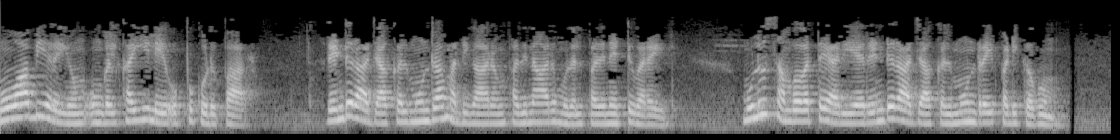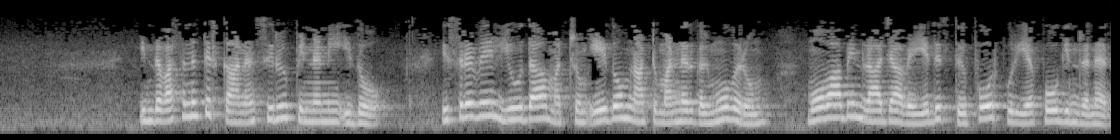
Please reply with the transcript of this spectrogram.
மோவாபியரையும் உங்கள் கையிலே ஒப்புக்கொடுப்பார். ரெண்டு ராஜாக்கள் மூன்றாம் அதிகாரம் பதினாறு முதல் பதினெட்டு வரை. முழு சம்பவத்தை அறிய ரெண்டு ராஜாக்கள் மூன்றை படிக்கவும். இந்த வசனத்திற்கான சிறு பின்னணி இதோ. இஸ்ரவேல் யூதா மற்றும் ஏதோம் நாட்டு மன்னர்கள் மூவரும் மோவாபின் ராஜாவை எதிர்த்து போர் புரிய போகின்றனர்.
